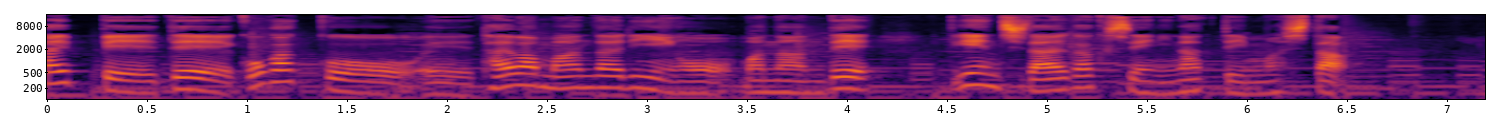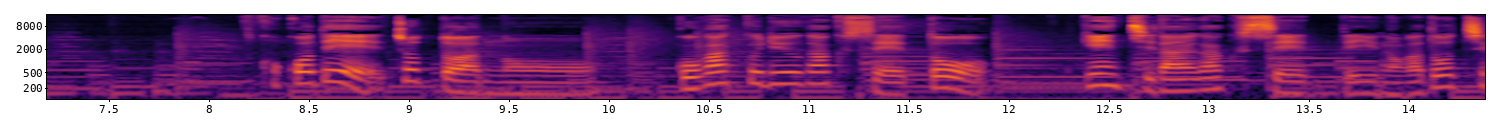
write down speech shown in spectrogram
台北で語学を、えー、台湾マンダリンを学んで現地大学生になっていました。ここでちょっとあの語学留学生と現地大学生っていうのがどう違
